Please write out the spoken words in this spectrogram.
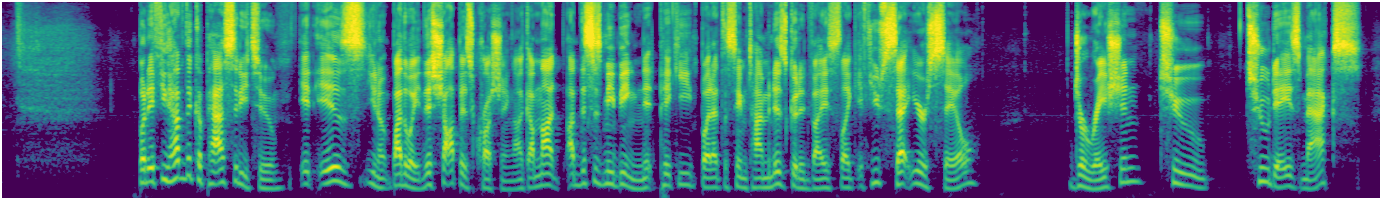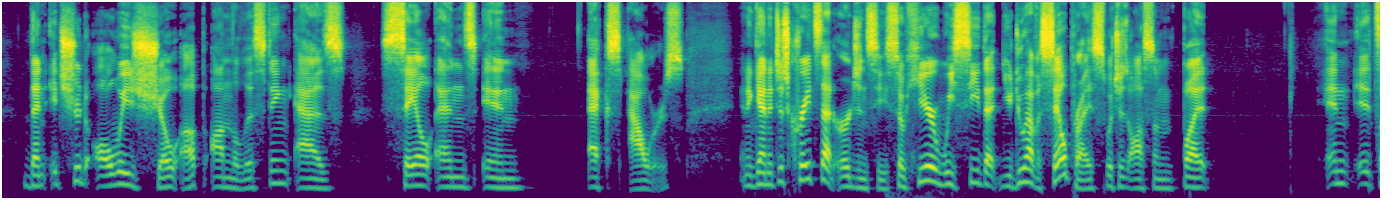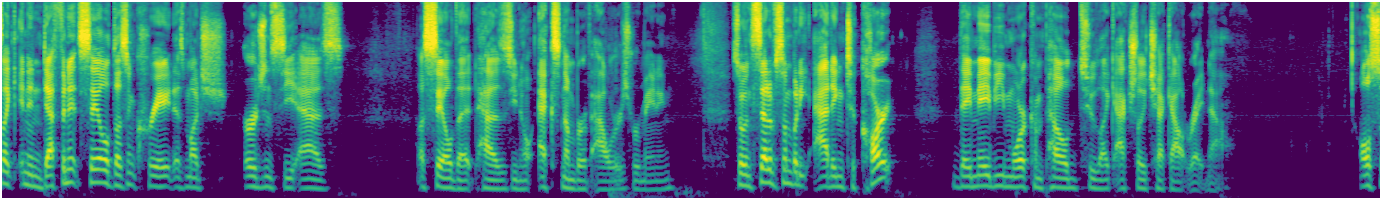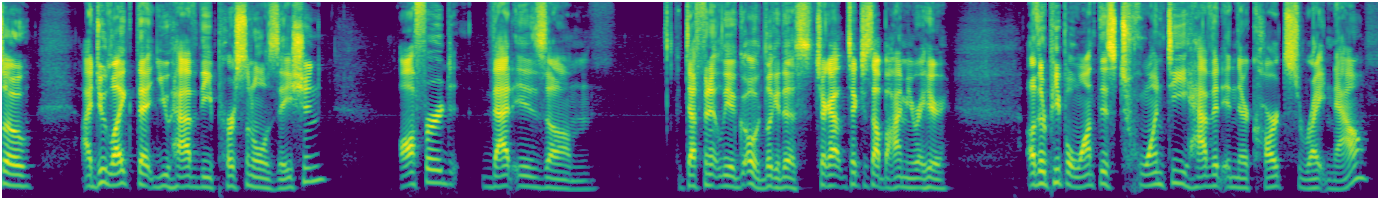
But if you have the capacity to, it is, you know, by the way, this shop is crushing. Like, I'm not, uh, this is me being nitpicky, but at the same time, it is good advice. Like, if you set your sale duration to two days max, then it should always show up on the listing as sale ends in X hours. And again, it just creates that urgency. So here we see that you do have a sale price, which is awesome, but and it's like an indefinite sale doesn't create as much urgency as a sale that has, you know, X number of hours remaining. So instead of somebody adding to cart, they may be more compelled to like actually check out right now. Also, I do like that you have the personalization offered. That is um definitely a oh look at this. Check out check this out behind me right here. Other people want this 20 have it in their carts right now.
